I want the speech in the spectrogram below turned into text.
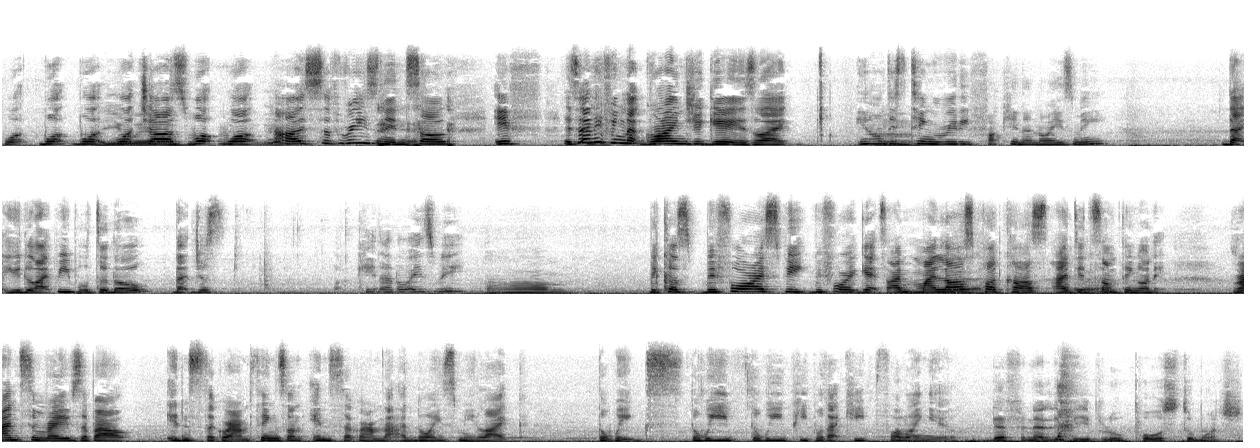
What what what Are what in jars? What what? No, it's the reasoning. So if is there anything that grinds your gears, like you know, Hmm. this thing really fucking annoys me, that you'd like people to know that just fucking annoys me. Um Because before I speak, before it gets, I, my last Yeah. podcast, I did Yeah. something on it, rants and raves about Instagram, things on Instagram that annoys me, like the wigs, the weave, the weave people that keep following you. definitely people who post too much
